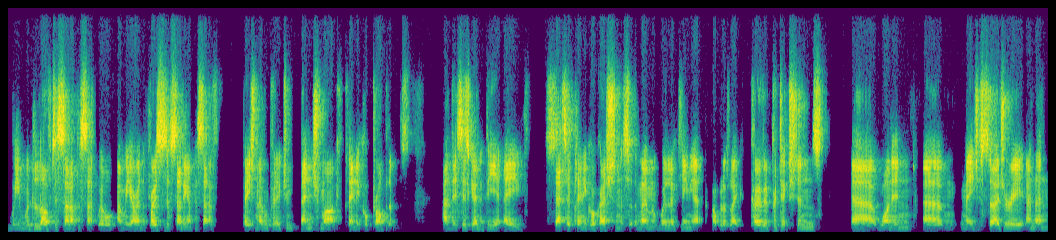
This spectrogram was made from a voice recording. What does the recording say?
we would love to set up a set, will, and we are in the process of setting up a set of patient level prediction benchmark clinical problems. And this is going to be a set of clinical questions. At the moment, we're looking at a couple of like COVID predictions, uh, one in um, major surgery, and then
